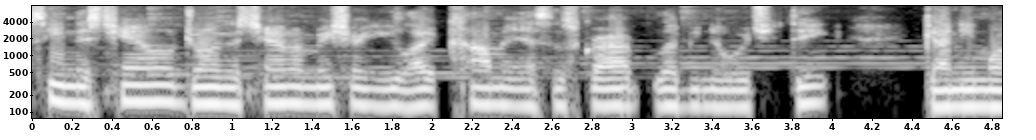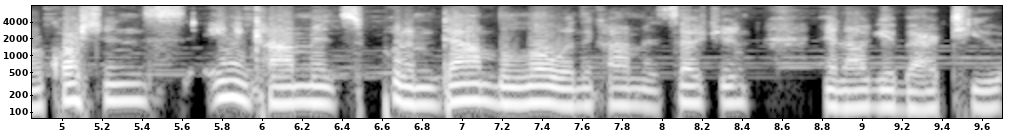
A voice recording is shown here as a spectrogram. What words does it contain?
seen this channel, join this channel. Make sure you like, comment, and subscribe. Let me know what you think. Got any more questions, any comments, put them down below in the comment section, and I'll get back to you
